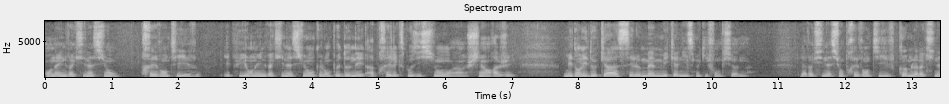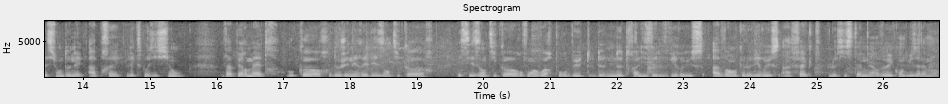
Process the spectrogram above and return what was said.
On a une vaccination préventive et puis on a une vaccination que l'on peut donner après l'exposition à un chien enragé. Mais dans les deux cas, c'est le même mécanisme qui fonctionne. La vaccination préventive, comme la vaccination donnée après l'exposition, va permettre au corps de générer des anticorps et ces anticorps vont avoir pour but de neutraliser le virus avant que le virus infecte le système nerveux et conduise à la mort.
